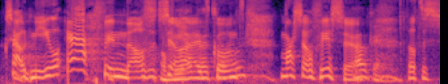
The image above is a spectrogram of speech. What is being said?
ik zou het niet heel erg vinden als het of zo uitkomt. Marcel Visser. Okay. Dat is,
